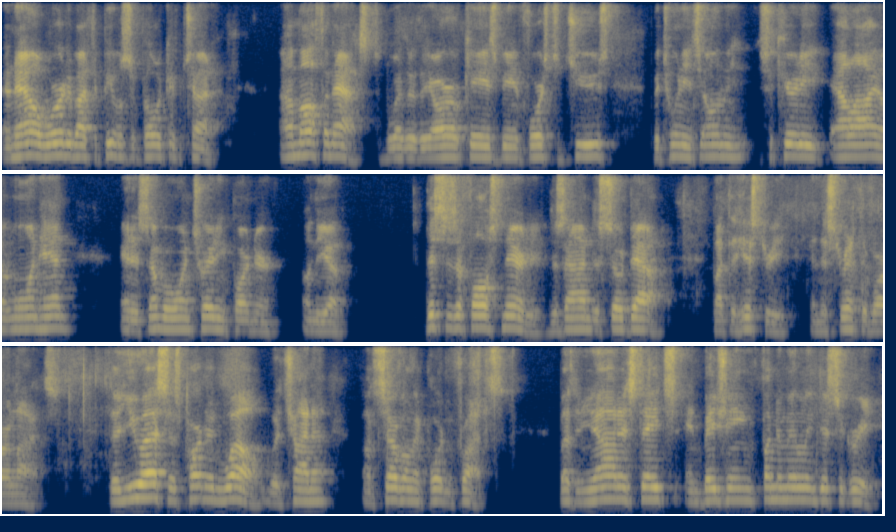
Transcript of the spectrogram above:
And now a word about the People's Republic of China. I'm often asked whether the ROK is being forced to choose between its only security ally on one hand and its number one trading partner on the other. This is a false narrative designed to sow doubt about the history and the strength of our alliance. The US has partnered well with China on several important fronts, but the United States and Beijing fundamentally disagree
